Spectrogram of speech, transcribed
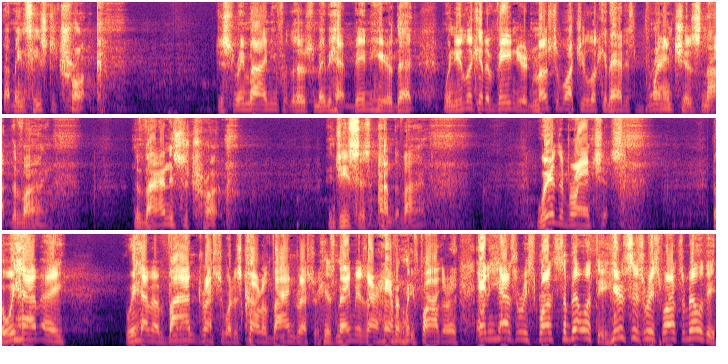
that means he's the trunk. Just to remind you, for those who maybe haven't been here, that when you look at a vineyard, most of what you're looking at is branches, not the vine. The vine is the trunk. And Jesus says, I'm the vine. We're the branches. But we have a we have a vine dresser, what is called a vine dresser. His name is our Heavenly Father, and He has a responsibility. Here's His responsibility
